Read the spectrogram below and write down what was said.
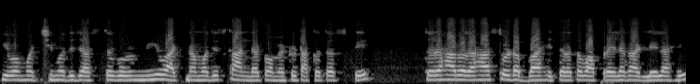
किंवा मच्छीमध्ये जास्त करून मी वाटणामध्येच कांदा टोमॅटो टाकत असते. तर हा बघा हाच तो डब्बा आहे. तर आता वापरायला काढलेला आहे.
